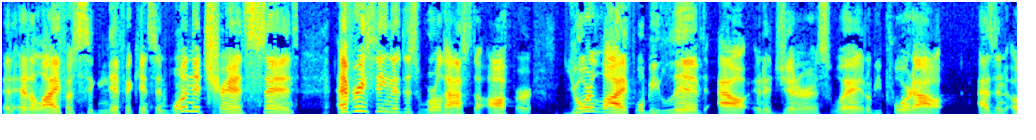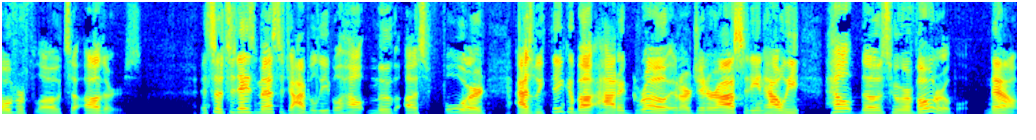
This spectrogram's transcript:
and, and a life of significance, and one that transcends everything that this world has to offer, your life will be lived out in a generous way. It'll be poured out as an overflow to others. And so today's message, I believe, will help move us forward as we think about how to grow in our generosity and how we help those who are vulnerable. Now,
